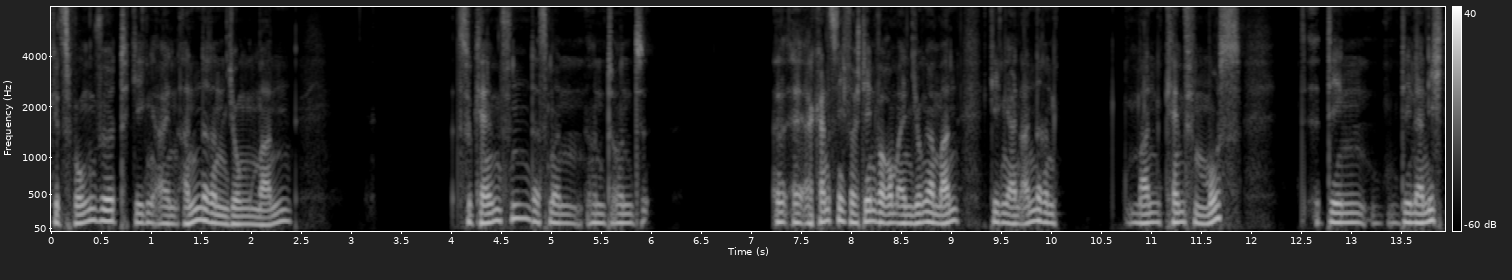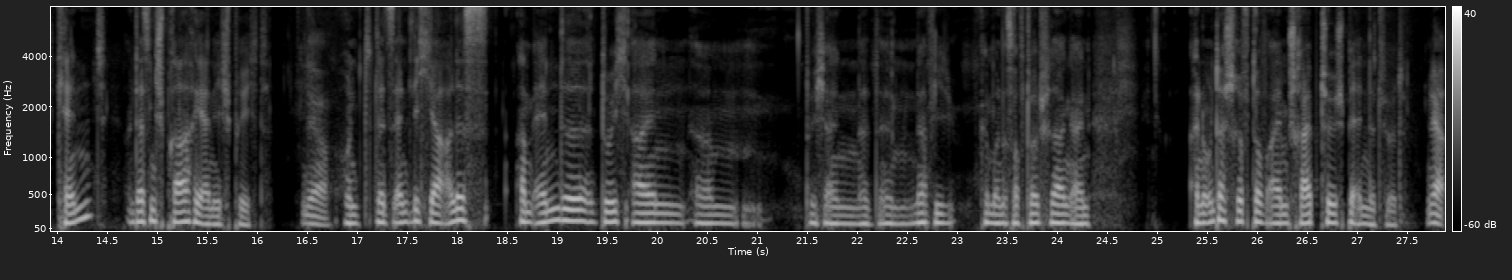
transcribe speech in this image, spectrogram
gezwungen wird, gegen einen anderen jungen Mann zu kämpfen, dass man und und äh, er kann es nicht verstehen, warum ein junger Mann gegen einen anderen Mann kämpfen muss, den, den er nicht kennt und dessen Sprache er nicht spricht. Ja. Und letztendlich ja alles am Ende durch ein, ähm, durch ein, äh, ähm, na, wie kann man das auf Deutsch sagen, ein, eine Unterschrift auf einem Schreibtisch beendet wird. Ja.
